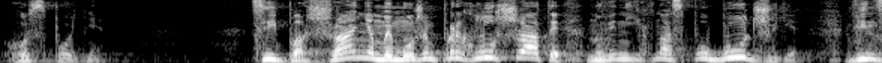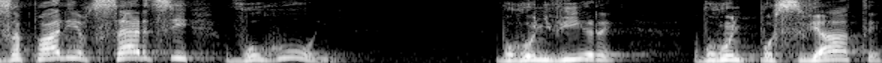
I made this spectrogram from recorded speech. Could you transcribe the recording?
Господнє. Ці бажання ми можемо приглушати, але Він їх в нас побуджує. Він запалює в серці вогонь. Вогонь віри, вогонь посвяти.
